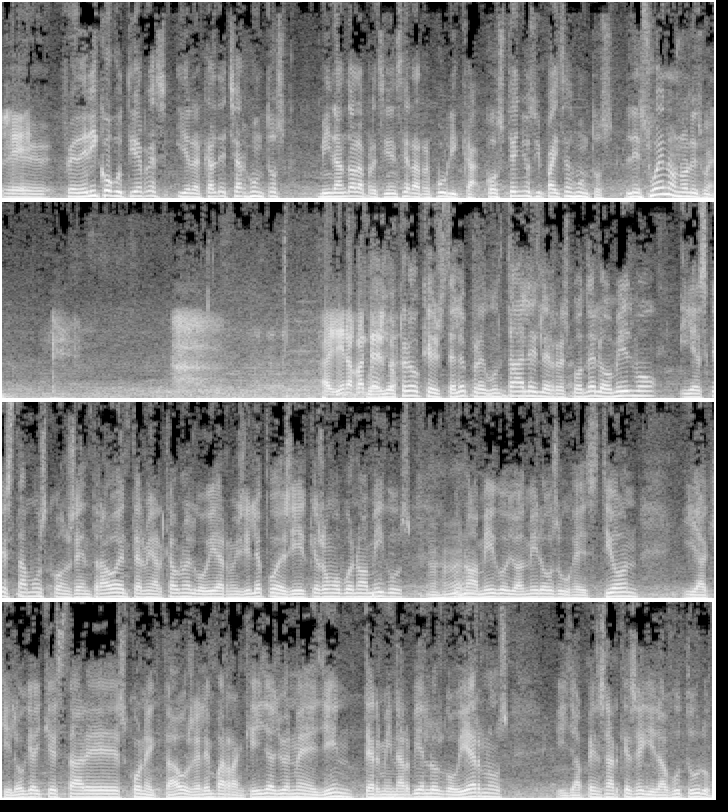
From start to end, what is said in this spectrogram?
Eh, Federico Gutiérrez y el alcalde Char juntos mirando a la presidencia de la República. Costeños y paisas juntos. ¿Le suena o no le suena? Ahí sí no Pues yo creo que usted le pregunta a Alex, le responde lo mismo y es que estamos concentrados en terminar cada uno del gobierno y sí le puedo decir que somos buenos amigos, Ajá. buenos amigos, yo admiro su gestión y aquí lo que hay que estar es conectados, él en Barranquilla, yo en Medellín, terminar bien los gobiernos y ya pensar que seguirá futuro.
